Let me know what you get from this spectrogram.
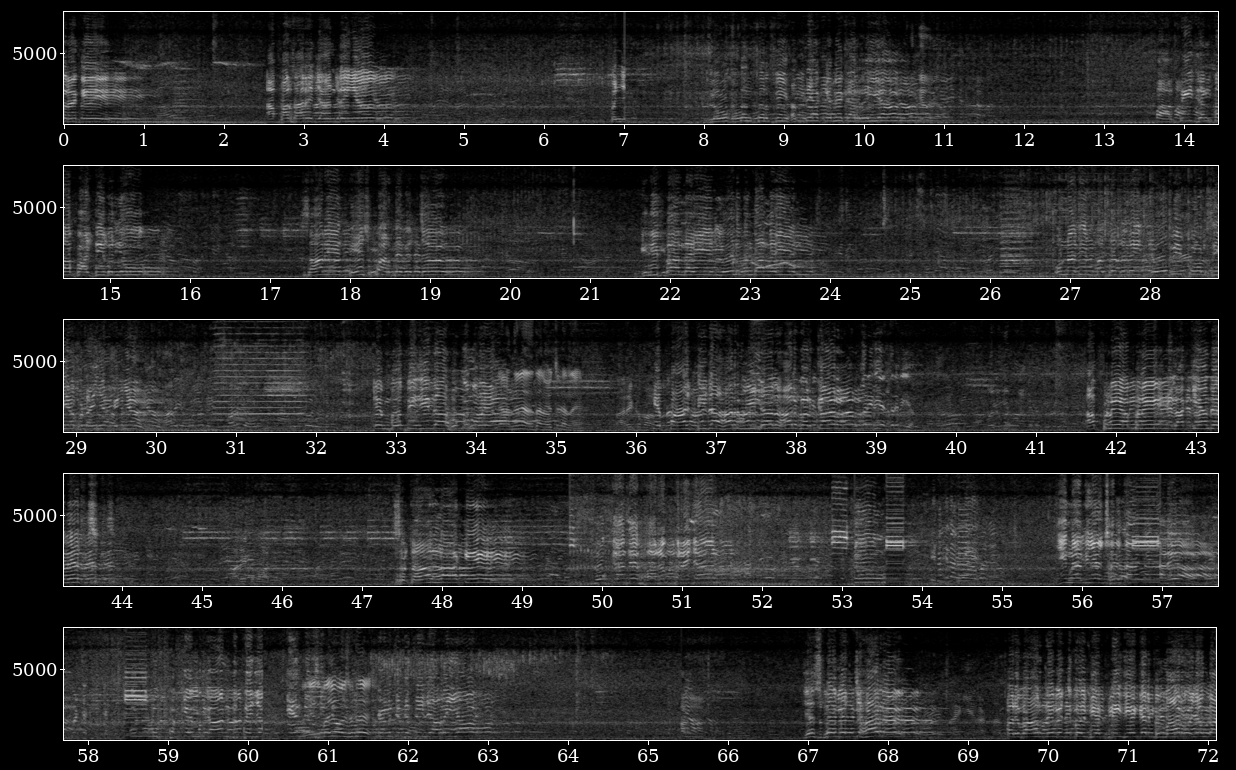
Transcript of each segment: ਤਰ੍ਹਾਂ ਕਿ ਆਪਾਂ ਸਾਰੇ ਜਾਣਦੇ ਹੀ ਹਾਂ ਲੋਕਤੰਤਰ ਦੀ ਹੱਤਿਆ ਕਿਵੇਂ ਕਰ ਰਹੀ ਆ? ਭਾਰਤੀ ਜਨਤਾ ਪਾਰਟੀ ਵੱਲੋਂ ਸਾਰੇ ਦੇਸ਼ ਭਰ ਦੇ ਵਿੱਚ ਗਰੀਬਾਂ ਲਈ, ਲੋੜਵੰਦਾਂ ਲਈ ਉਹਨਾਂ ਦੀ ਮਦਦ ਲਈ ਜੋ ਵੀ ਪਾਲਿਸੀਆਂ ਬਣਾਈਆਂ ਗਈਆਂ। ਕਿ ਮੋਦੀ ਜੀ ਦਾ ਹੁਕਮ ਹੋਇਆ ਲਿਆਂਦੇ ਨੇ ਤੁਹਾਨੂੰ ਇੱਥੇ ਲਿਆਂਦੇ ਕਿ ਪਾਰਟੀ ਦਾ ਹਰ ਲੀਡਰ ਹਰ ਵਰਕਰ ਇੱਧਰ ਵੀ ਇੱਧਰ ਵੀ ਆ। ਆਪਣੇ ਆਪਣੇ ਇਲਾਕਿਆਂ ਦੇ ਵਿੱਚ ਸਟਾਲ ਲਾ ਕੇ ਲੋਕਾਂ ਦੇ ਫਾਰਮ ਭਰੇ ਜਾਣ। ਨੂੰ ਜਿਨ੍ਹਾਂ ਦੀਆਂ ਛੱਤਾਂ ਹਰਿਆ ਉਹਨਾਂ ਨੂੰ ਪੱਕੇ ਮਕਾਨ ਦਿੱਤੇ ਜਾ ਇਸ ਭਾਈ ਉਸ ਦੇ ਕਣਕ ਦਿੱਤੀ ਜਾ ਰਹੀ ਆ। ਜਿਸ ਦੇ ਵਿੱਚ ਹਰ ਪਰਿਵਾਰ ਦੇ ਵਿੱਚ ਕੋਈ ਵਿਅਕਤੀ ਜੇਕਰ ਬਿਮਾਰ ਹੋ ਜਾਂਦਾ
